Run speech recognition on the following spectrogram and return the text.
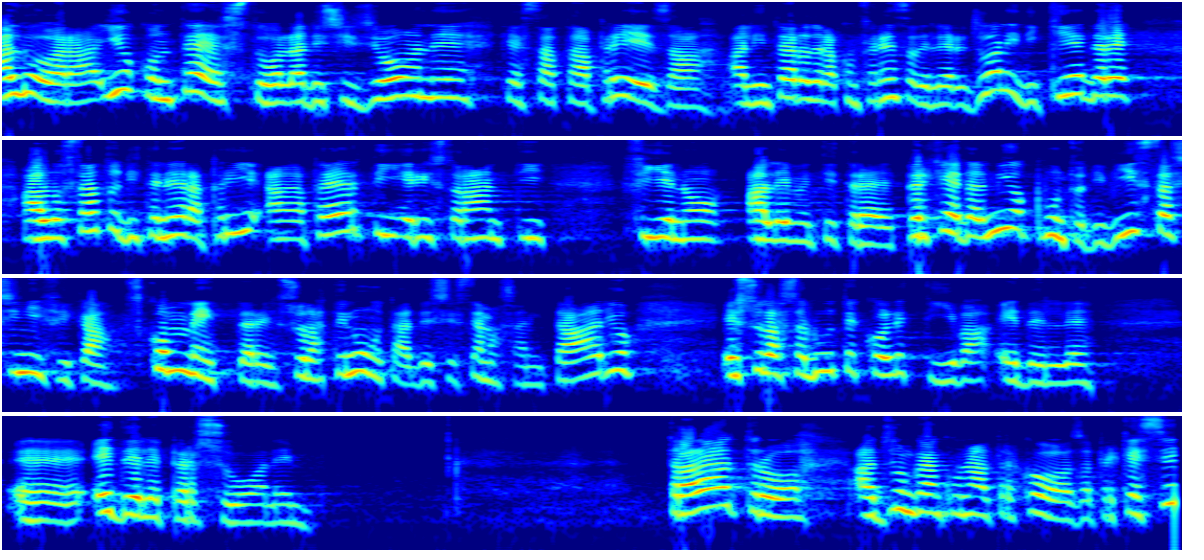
Allora, io contesto la decisione che è stata presa all'interno della conferenza delle regioni di chiedere allo Stato di tenere aperti i ristoranti fino alle 23, perché dal mio punto di vista significa scommettere sulla tenuta del sistema sanitario e sulla salute collettiva e delle, eh, e delle persone. Tra l'altro aggiungo anche un'altra cosa, perché se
